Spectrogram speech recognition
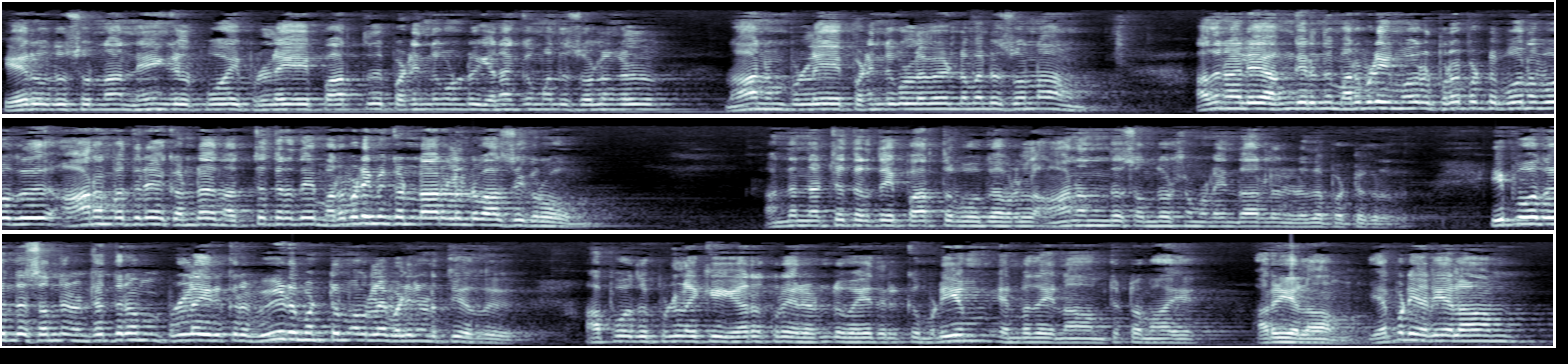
ஏறுவது சொன்னால் நீங்கள் போய் பிள்ளையை பார்த்து பணிந்து கொண்டு எனக்கும் வந்து சொல்லுங்கள். நானும் பிள்ளையை பணிந்து கொள்ள வேண்டும் என்று சொன்னான். அதனாலே அங்கிருந்து மறுபடியும் அவர்கள் புறப்பட்டு போனபோது ஆரம்பத்திலே கண்ட நட்சத்திரத்தை மறுபடியும் கண்டார்கள் என்று வாசிக்கிறோம். அந்த நட்சத்திரத்தை பார்த்தபோது அவர்கள் ஆனந்த சந்தோஷம் அடைந்தார்கள் என்று எழுதப்பட்டுகிறது. இப்போது இந்த சந்த நட்சத்திரம் பிள்ளை இருக்கிற வீடு மட்டும் அவர்களை வழிநடத்தியது. அப்போது பிள்ளைக்கு ஏறக்குறைய ரெண்டு வயது இருக்க முடியும் என்பதை நாம் திட்டமாய் அறியலாம். எப்படி அறியலாம்?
